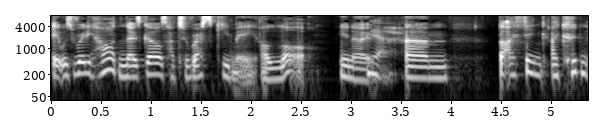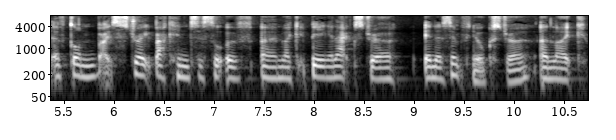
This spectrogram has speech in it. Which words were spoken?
it was really hard. And those girls had to rescue me a lot, you know. yeah. But I think I couldn't have gone like straight back into sort of um, like being an extra in a symphony orchestra and like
